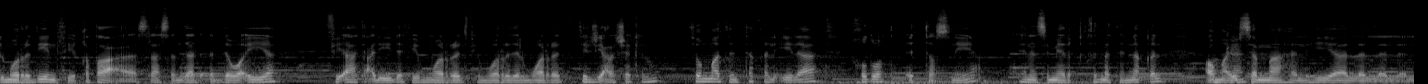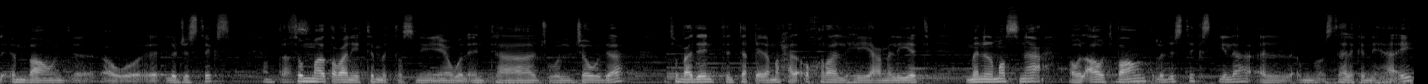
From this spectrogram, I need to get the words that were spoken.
الموردين في قطاع سلاسل الإمداد الدوائية فئات عديدة في مورد في مورد المورد تجي على شكلهم ثم تنتقل إلى خطوة التصنيع. هنا نسميها خدمة النقل أو ما يسمى اللي هي الانباوند أو logistics ثم طبعا يتم التصنيع والإنتاج والجودة. ثم بعدين تنتقل إلى مرحلة أخرى اللي هي عملية من المصنع أو ال outbound logistics إلى المستهلك النهائي.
